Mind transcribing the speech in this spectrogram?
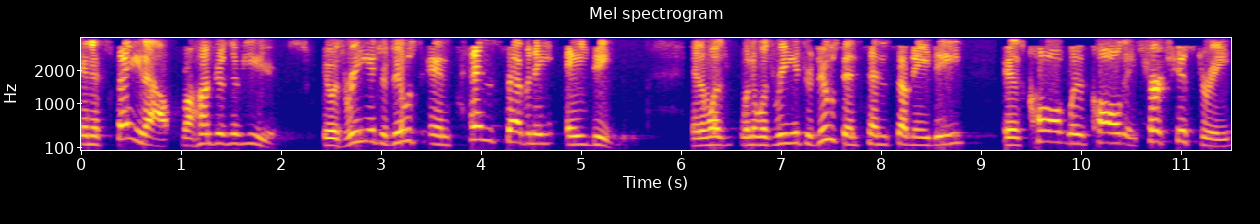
And it stayed out for hundreds of years. It was reintroduced in 1070 AD. And it was, when it was reintroduced in 1070 AD, is called what is called in church history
